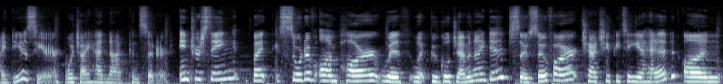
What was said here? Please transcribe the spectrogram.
ideas here, which I had not considered. Interesting, but sort of on par with what Google Gemini did. So, so far, ChatGPT ahead on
